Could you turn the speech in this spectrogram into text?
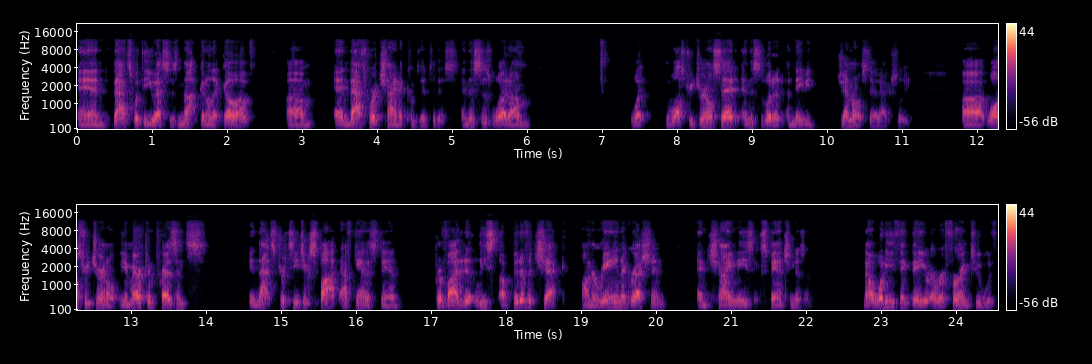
and that's what the U.S. is not going to let go of. Um, and that's where China comes into this. And this is what um, what the Wall Street Journal said, and this is what a, a Navy general said, actually. Uh, Wall Street Journal the American presence in that strategic spot, Afghanistan, provided at least a bit of a check on Iranian aggression and Chinese expansionism. Now, what do you think they are referring to with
